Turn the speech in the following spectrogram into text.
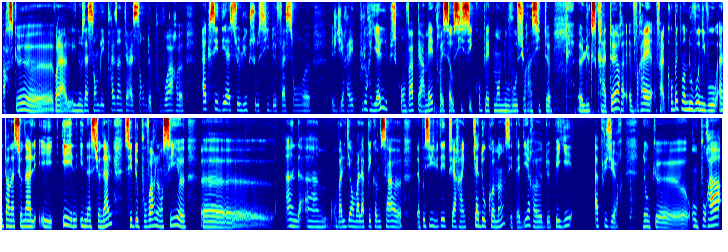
parce que, voilà, il nous a semblé très intéressant de pouvoir accéder à ce luxe aussi de façon je dirais, pluriel, puisqu'on va permettre, et ça aussi c'est complètement nouveau sur un site euh, Luxe Créateur, vrai, enfin complètement nouveau au niveau international et, et, national, c'est de pouvoir lancer euh, euh, on va le dire, on va l'appeler comme ça, la possibilité de faire un cadeau commun, c'est-à-dire de payer à plusieurs. Donc on pourra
